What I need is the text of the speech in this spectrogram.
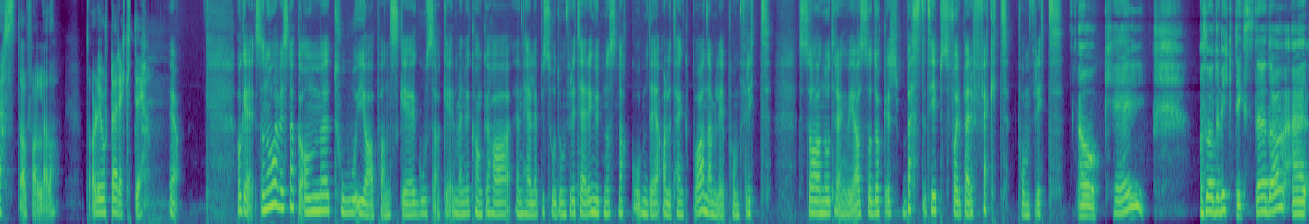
restavfallet, da. Da har du gjort det riktig. Ja. Ok, så nå har vi snakka om to japanske godsaker, men vi kan ikke ha en hel episode om fritering uten å snakke om det alle tenker på, nemlig pommes frites. Så nå trenger vi altså deres beste tips for perfekt pommes frites. Ok. Altså Det viktigste da er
